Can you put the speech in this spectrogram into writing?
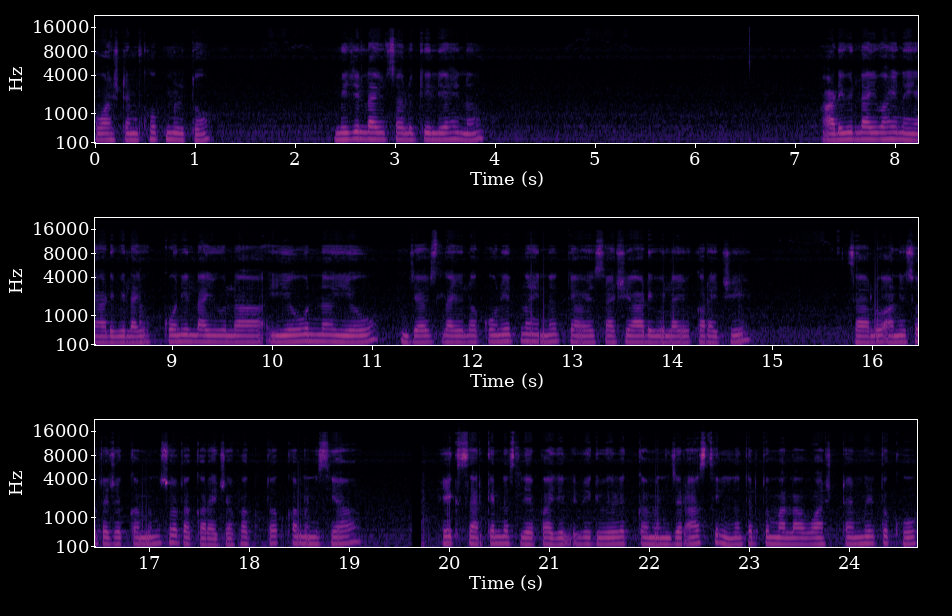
वॉच टाईम खूप मिळतो. मी जी लाईव्ह चालू केली आहे ना आडवी लाईव्ह आहे ना ही आडवी लाईव्ह कोणी लाईव्हला येऊ न येऊ ज्यावेळेस लाईव्हला कोण येत नाही ना त्यावेळेस अशी आडवी लाईव्ह करायची चालू आणि स्वतःच्या कमेंट स्वतः करायच्या. फक्त कमेंट्स ह्या एकसारख्या नसल्या पाहिजे वेगवेगळे कमेंट जर असतील ना तर तुम्हाला वॉच टाईम मिळतो खूप.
